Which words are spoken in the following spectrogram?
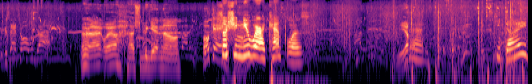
because that's all we got. All right, well, I should be getting on. Okay. So she knew where our camp was. Yep. Man. He died?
